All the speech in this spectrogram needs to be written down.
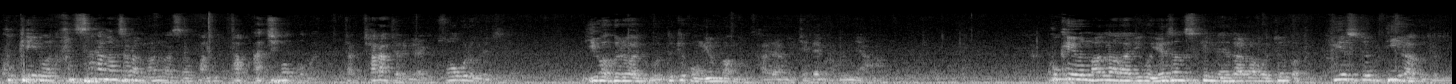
국회의원 한 사람 한 사람 만나서 밥, 밥 같이 먹고 자- 자랑처럼 이야기 속으로 그랬어요. 네가 그래가지고 어떻게 공영방송 사장을 제대로 하느냐. 국회의원 만나가지고 예산 스킨 내달라고 전부 뒤에서 좀 딜하거든요.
